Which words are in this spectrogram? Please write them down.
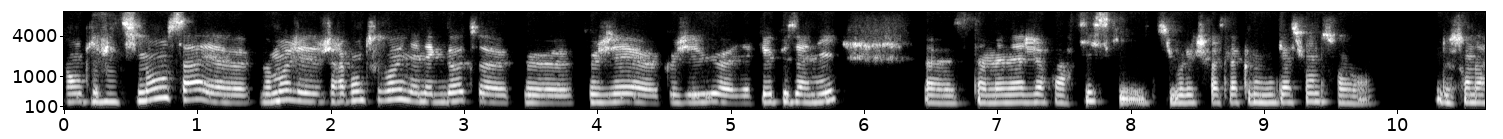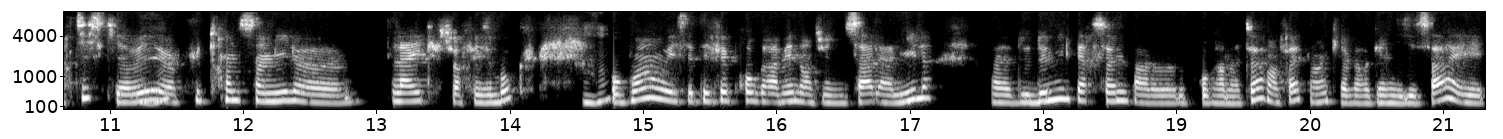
Donc, mhm. effectivement, ça, euh, ben, moi, je, raconte souvent une anecdote euh, que, que j'ai eue il y a quelques années. c'est un manager artiste qui, qui, voulait que je fasse la communication de son, de son artiste qui avait mhm. plus de 35 000 likes sur Facebook, mhm. au point où il s'était fait programmer dans une salle à Lille de 2000 personnes par le, programmateur, en fait, hein, qui avait organisé ça. Et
